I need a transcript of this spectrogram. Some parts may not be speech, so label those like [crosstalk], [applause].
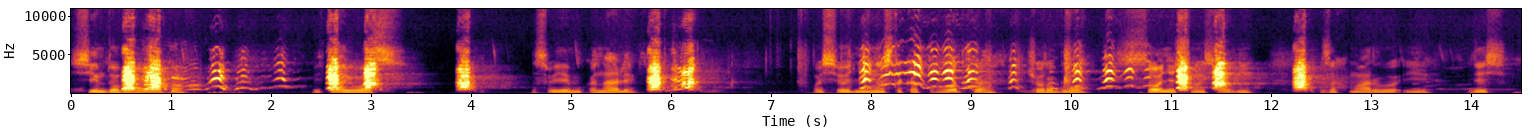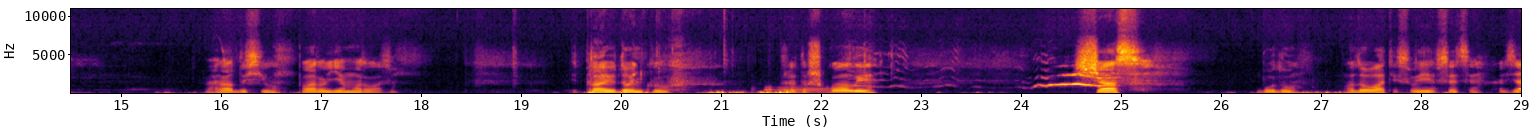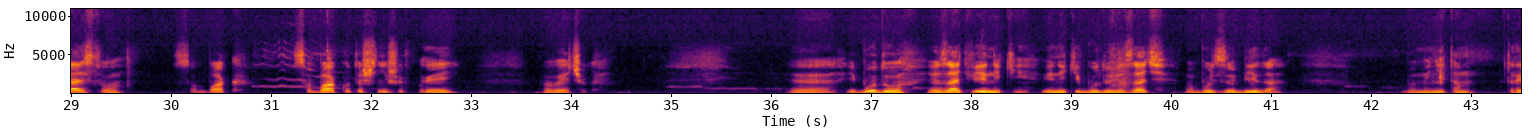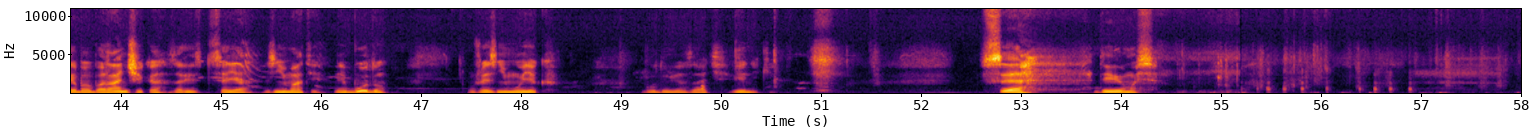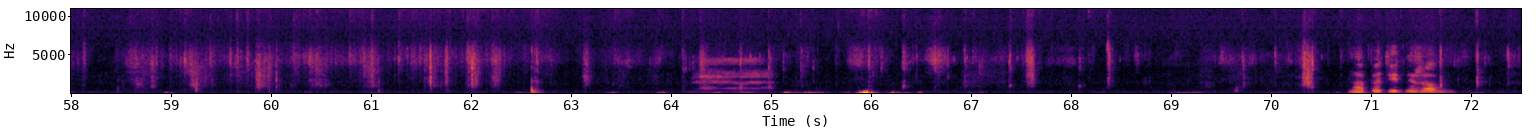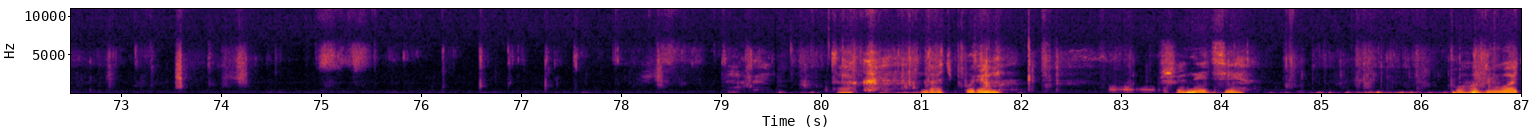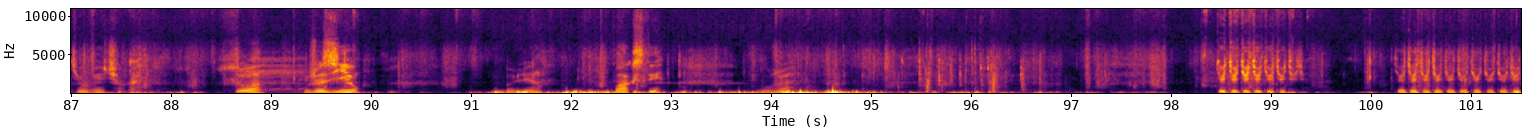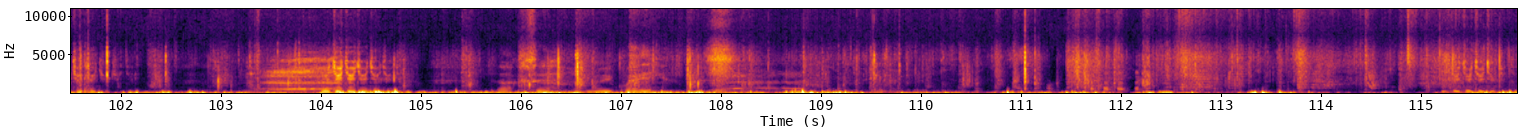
Всім доброго ранку. Вітаю вас на своєму каналі. Ось сьогодні у нас така погодка. Вчора було сонячно, сьогодні захмарило і десь градусів пару є морозу. Відправив доньку вже до школи. Зараз буду годувати своє все це хазяйство, собак, собаку точніше, курей, овечок. Е, і буду в'язати віники. Віники буду в'язати, мабуть, з обіда, бо мені там треба баранчика. Зараз це я знімати не буду. Вже зніму, як буду в'язати віники. Все, дивимось. На апетит не жалуюсь. Так, так, дать курям пшениці, погодувати овечок. Все, вже з'їв? Блін, бакс ти дуже. Тю-тю-тю-тю-тю-тю-тю-тю-тю-тю-тю-тю-тю. Так, все, двоє курей. Тю-тю-тю-тю-тю.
